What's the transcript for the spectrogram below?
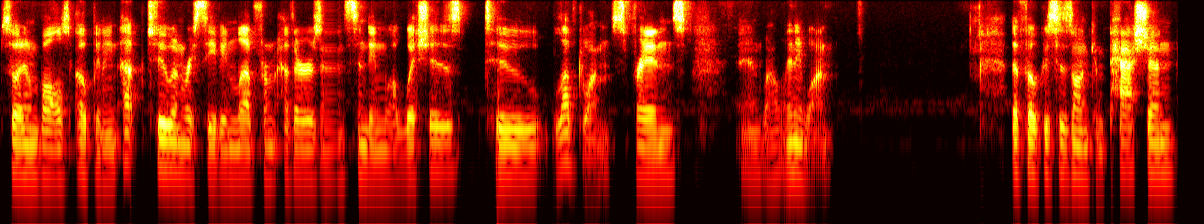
So it involves opening up to and receiving love from others and sending well wishes to loved ones, friends, and well, anyone. The focus is on compassion,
